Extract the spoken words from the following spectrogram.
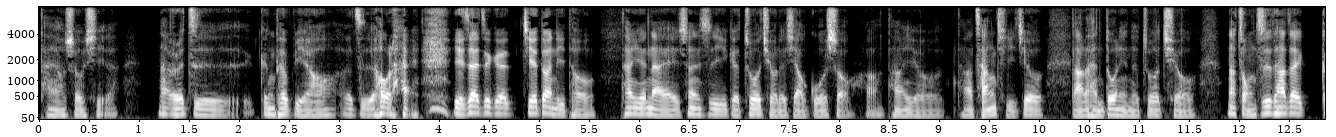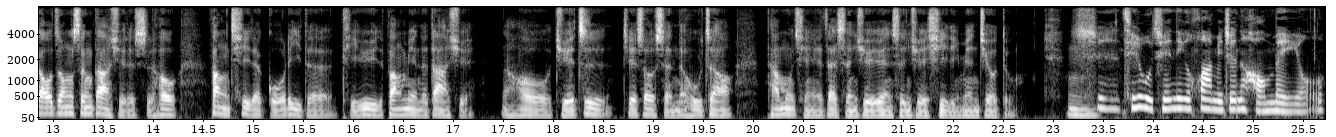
她要受洗了。那儿子更特别哦，儿子后来 也在这个阶段里头，他原来算是一个桌球的小国手啊，他有他长期就打了很多年的桌球。那总之他在高中升大学的时候，放弃了国立的体育方面的大学，然后决志接受神的呼召。他目前也在神学院神学系里面就读。是，其实我觉得那个画面真的好美哦。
